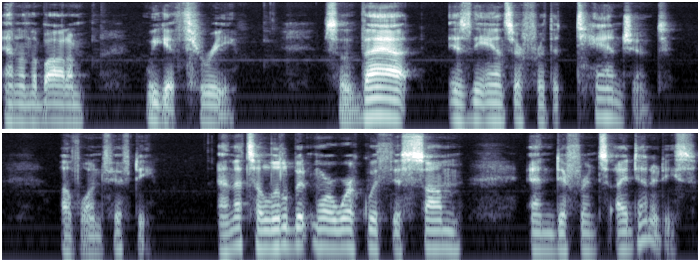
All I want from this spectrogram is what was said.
and on the bottom we get 3. So that is the answer for the tangent of 150. And that's a little bit more work with the sum and difference identities.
